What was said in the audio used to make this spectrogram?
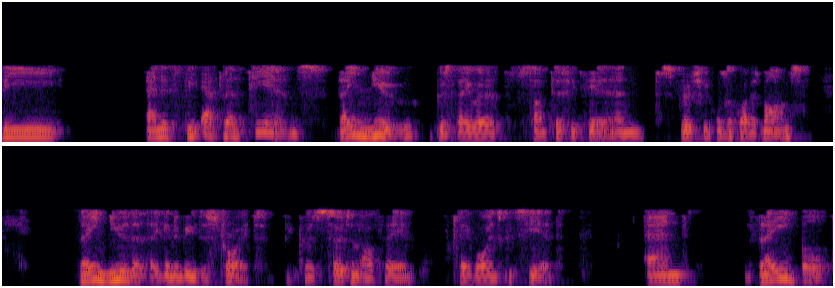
the, and it's the Atlanteans they knew, because they were scientifically and spiritually also quite advanced, they knew that they're going to be destroyed because certain of their clairvoyants could see it. And they built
